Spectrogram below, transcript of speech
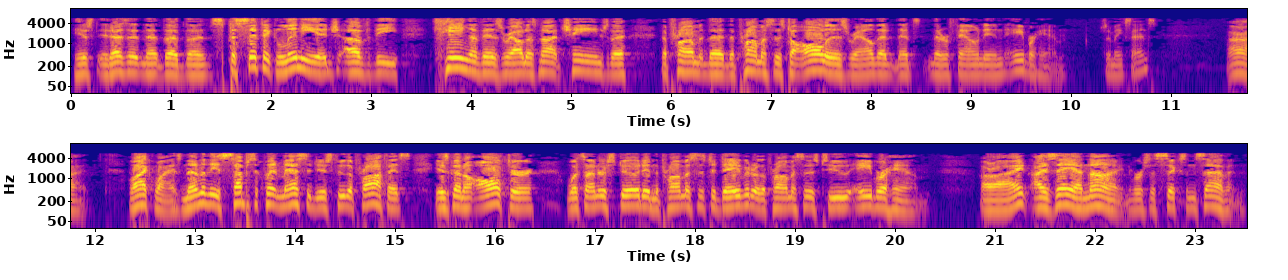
His, it doesn't, the, the, the, specific lineage of the king of Israel does not change the, the, prom, the, the promises to all Israel that, that are found in Abraham. Does that make sense? All right. Likewise, none of these subsequent messages through the prophets is going to alter what's understood in the promises to David or the promises to Abraham. All right. Isaiah 9, verses 6 and 7.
